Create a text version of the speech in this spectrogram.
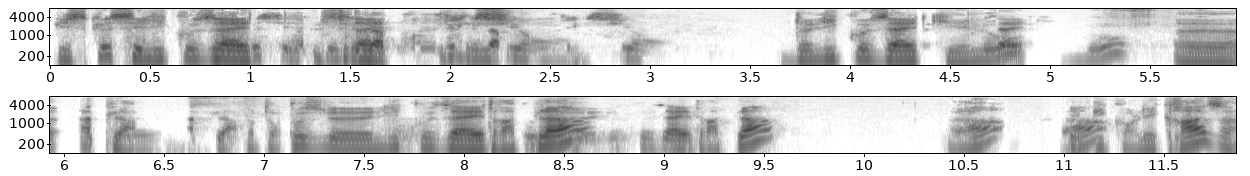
puisque c'est l'icosaèdre. C'est la projection de l'icosaèdre qui est l'eau euh, à plat. Quand on pose l'icosaèdre à plat, voilà, et puis qu'on l'écrase,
